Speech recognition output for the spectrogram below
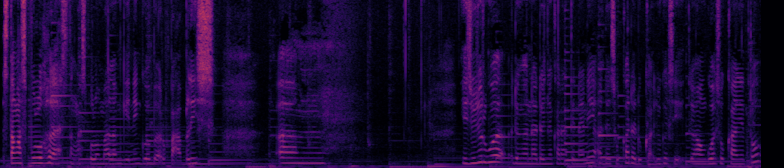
Setengah 10 lah setengah 10 malam gini gue baru publish. Um, ya jujur gue dengan adanya karantina ini ada suka ada duka juga sih. Yang gue sukanya tuh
